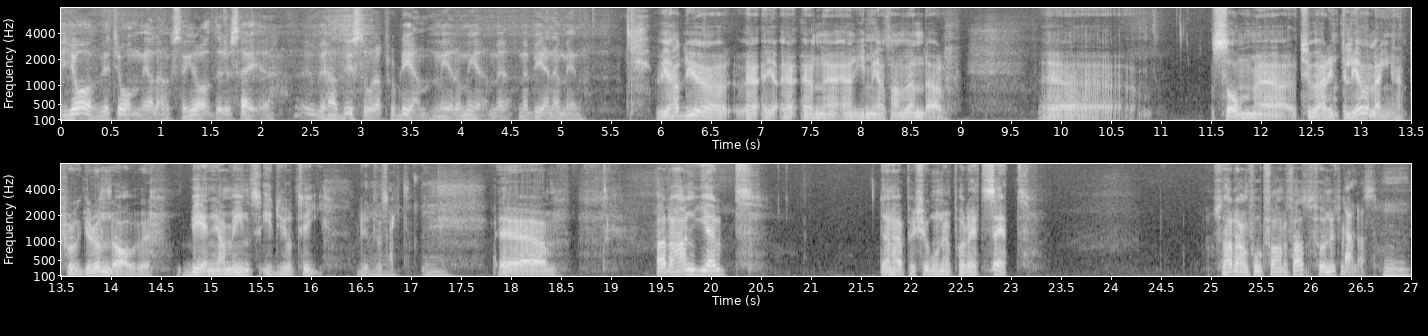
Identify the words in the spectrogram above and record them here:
jag, vet ju om i allra högsta grad det du säger. Vi hade ju stora problem mer och mer med, med Benjamin. Vi hade ju eh, en, en gemensam vän där. Eh, som eh, tyvärr inte lever längre på grund av Benjamins idioti. Rättare sagt. Eh, hade han hjälpt den här personen på rätt sätt så hade han fortfarande fast funnits bland oss. Mm.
